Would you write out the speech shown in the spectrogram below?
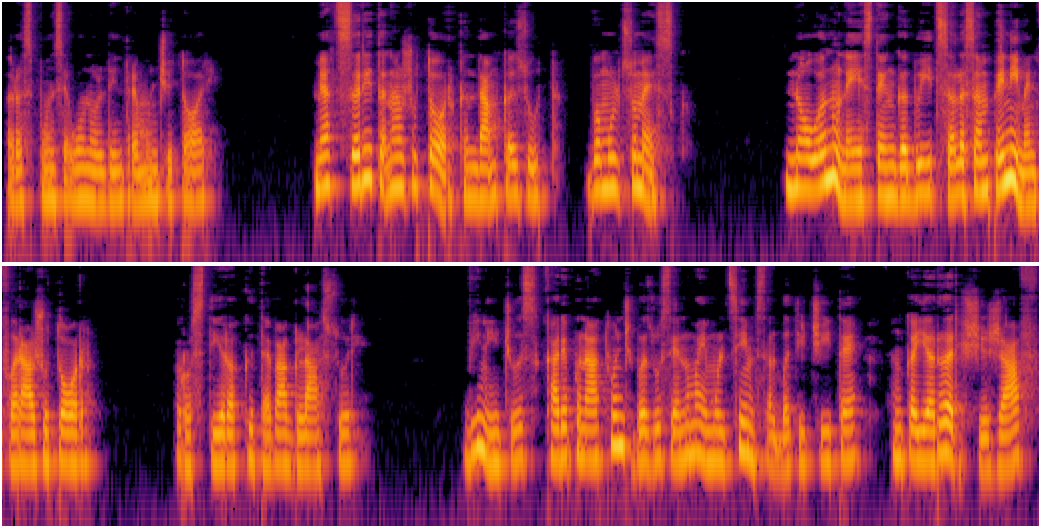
răspunse unul dintre muncitori. Mi-ați sărit în ajutor când am căzut. Vă mulțumesc. Nouă nu ne este îngăduit să lăsăm pe nimeni fără ajutor, rostiră câteva glasuri. Vinicius, care până atunci văzuse numai mulțimi sălbăticite, încăierări și jaf,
